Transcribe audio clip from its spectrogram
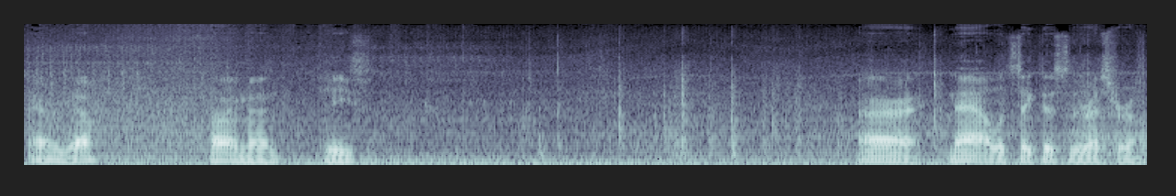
There we go. Hi, man. Jeez. Alright, now let's take this to the restaurant.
